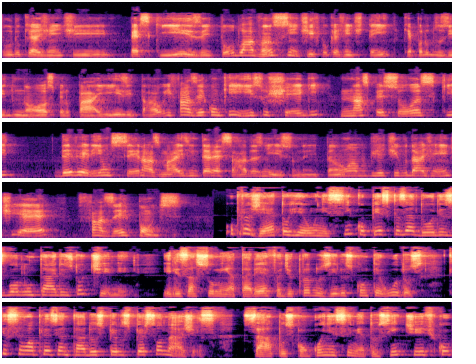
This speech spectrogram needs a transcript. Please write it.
tudo que a gente pesquisa e todo o avanço científico que a gente tem, que é produzido nós, pelo país e tal, e fazer com que isso chegue nas pessoas que deveriam ser as mais interessadas nisso. Né? Então, o objetivo da gente é fazer pontes o projeto reúne cinco pesquisadores voluntários do time. Eles assumem a tarefa de produzir os conteúdos que são apresentados pelos personagens, sapos com conhecimento científico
